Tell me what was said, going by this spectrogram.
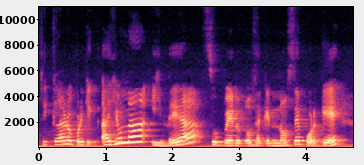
Sí, claro, porque hay una idea súper, o sea, que no sé por qué,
